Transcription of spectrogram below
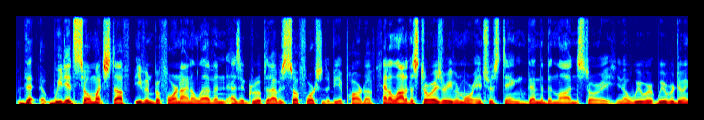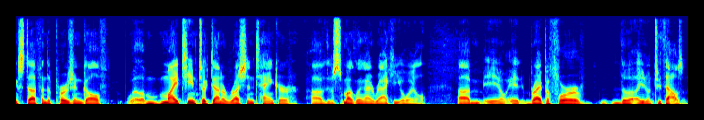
that we did so much stuff even before 9/11 as a group that I was so fortunate to be a part of. And a lot of the stories are even more interesting than the bin Laden story. You know, we were we were doing stuff in the Persian Gulf. Well, my team took down a Russian tanker uh, that was smuggling Iraqi oil. Um, you know, it, right before the you know 2000.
